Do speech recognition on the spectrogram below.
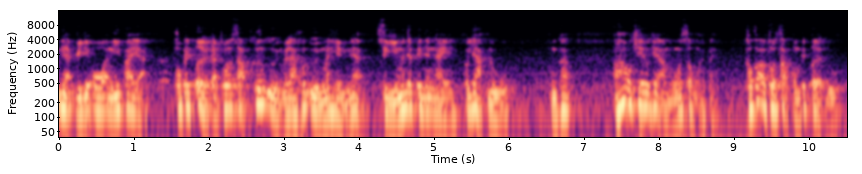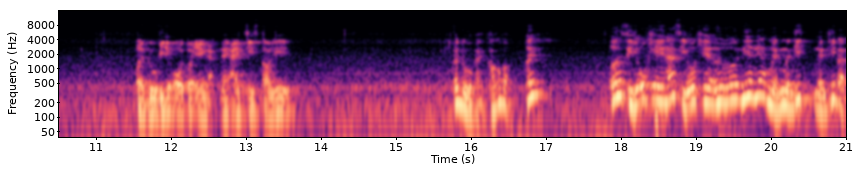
เนี่ยวิดีโออันนี้ไปอะพอไปเปิดกับโทรศัพท์เครื่องอื่นเวลาคนอื่นมาเห็นเนี่ย สีมันจะเป็นยังไงเขาอยากรู้ผมก็อ๋อโอเคโอเคอะผมก็ส่งให้ไปเขาก็เอาโทรศัพท์ผมไปเปิดดู เปิดดูวิดีโอตัวเองอะใน IG Story ก็ดูไปเขาก็บอกเฮ้ย เออสีโอเคนะสีโอเคเออเนี่ยเนี่ยเหมือนเหมือนที่เหมือนที่แบบ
